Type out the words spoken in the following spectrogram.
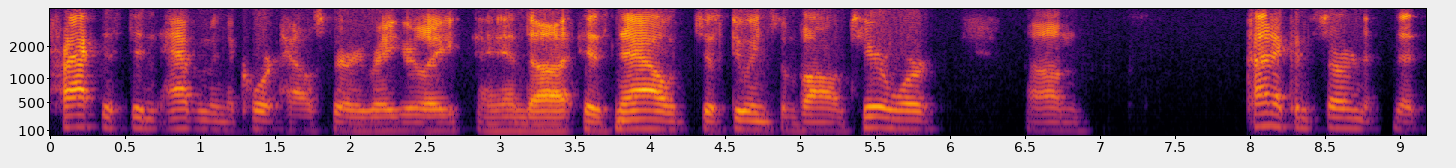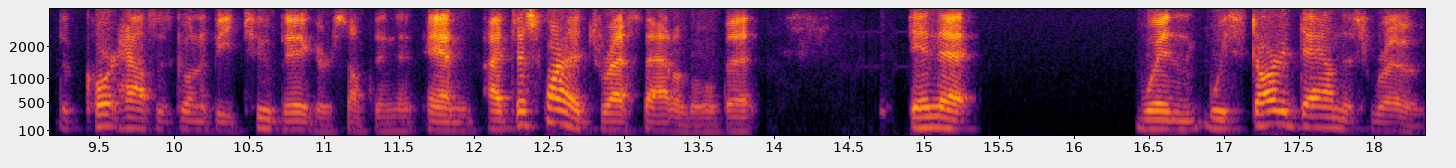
practice didn't have him in the courthouse very regularly, and uh, is now just doing some volunteer work. Um, kind of concerned that the courthouse is going to be too big or something, and I just want to address that a little bit. In that, when we started down this road,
